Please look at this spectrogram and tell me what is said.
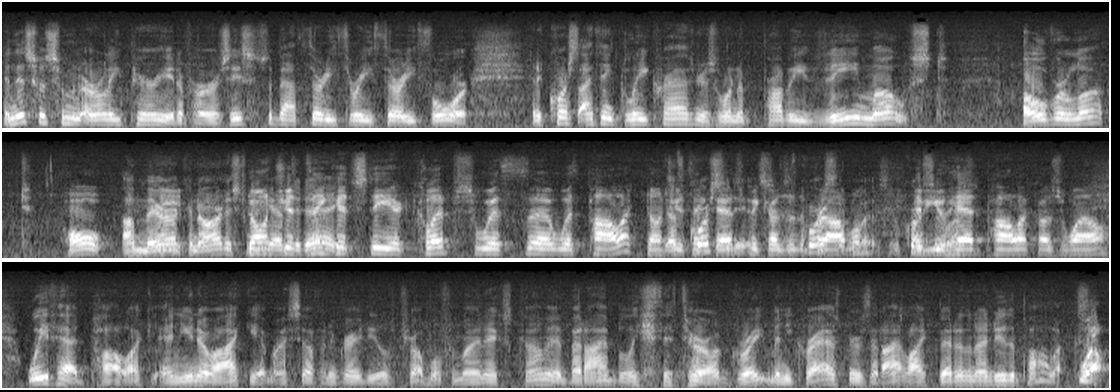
And this was from an early period of hers. This was about 33, 34. And of course, I think Lee Krasner is one of probably the most overlooked Oh, American indeed. artist Don't have you today. think it's the eclipse with uh, with Pollock? Don't Of you think that's because of, Of the problem? Of course Have you had Pollock as well? We've had Pollock, and you know I get myself in a great deal of trouble for my next comment, but I believe that there are a great many Krasners that I like better than I do the Pollocks. Well,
